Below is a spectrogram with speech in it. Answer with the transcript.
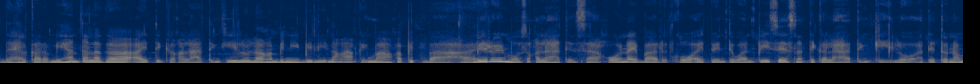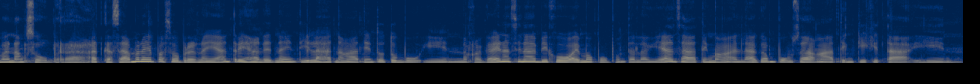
Dahil karamihan talaga ay tika kalahating kilo lang ang binibili ng aking mga kapitbahay. Biruin mo sa kalahating sako na ibalot ko ay 21 pieces na tika kalahating kilo. At ito naman ang sobra. At kasama na yung pasobra na yan, 390 lahat ng ating tutubuin. Nakagaya ng sinabi ko ay mapupunta lang yan sa ating mga alagang pusa ang ating kikitain.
